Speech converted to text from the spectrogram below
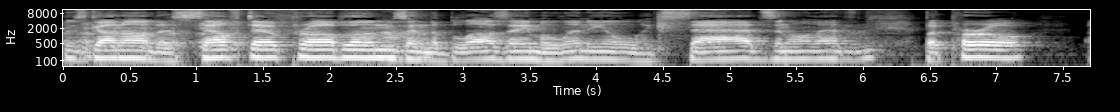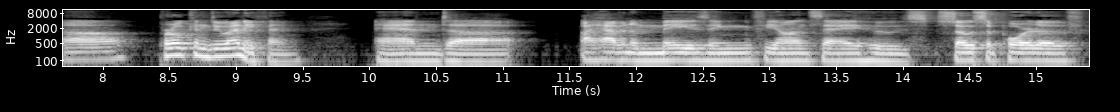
who's got all the self doubt problems and the blase millennial like sads and all that. But Pearl, uh, Pearl can do anything, and uh, I have an amazing fiance who's so supportive,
